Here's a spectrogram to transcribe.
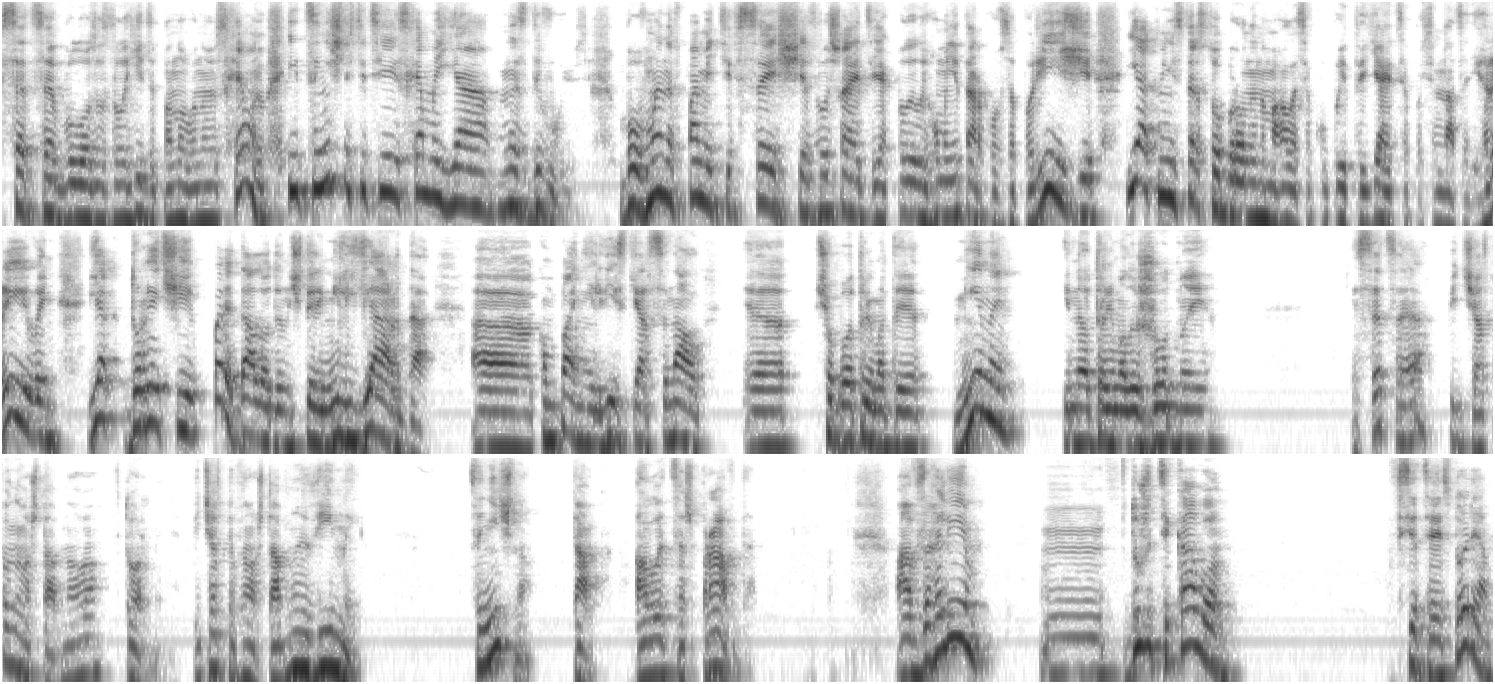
все це було заздалегідь запланованою схемою, і цинічності цієї схеми я не здивуюсь, бо в мене в пам'яті все ще залишається, як палили гуманітарку в Запоріжжі, як Міністерство оборони намагалося купити яйця по 17 гривень, як, до речі, передало 1,4 мільярда е, компанії Львівський арсенал, е, щоб отримати міни, і не отримали жодної. І все це під час повномасштабного вторгнення, під час повномасштабної війни. Цинічно? Так, але це ж правда. А взагалі дуже цікаво вся ця історія,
